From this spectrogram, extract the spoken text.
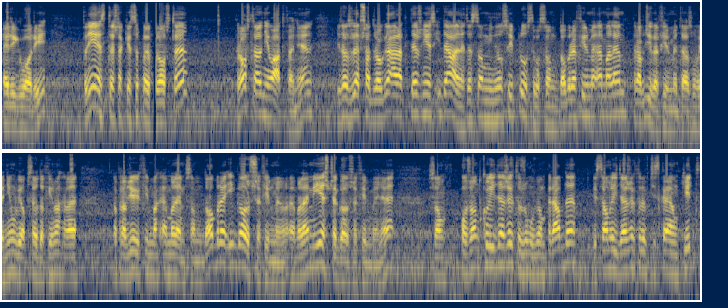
Eric Worre. To nie jest też takie super proste, proste, ale niełatwe, nie? I to jest lepsza droga, ale też nie jest idealne. To są minusy i plusy, bo są dobre firmy MLM, prawdziwe firmy. Teraz mówię, nie mówię o pseudofirmach, ale o prawdziwych firmach MLM są dobre i gorsze firmy MLM i jeszcze gorsze firmy, nie? Są w porządku liderzy, którzy mówią prawdę i są liderzy, którzy wciskają kit.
